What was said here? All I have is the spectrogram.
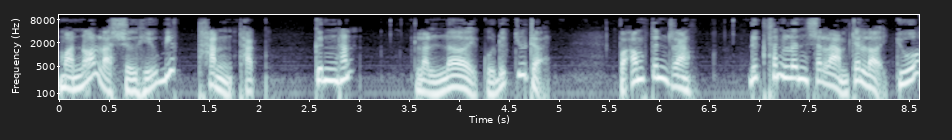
mà nó là sự hiểu biết thành thật, kinh thánh, là lời của Đức Chúa Trời. Và ông tin rằng Đức Thánh Linh sẽ làm cho lời Chúa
